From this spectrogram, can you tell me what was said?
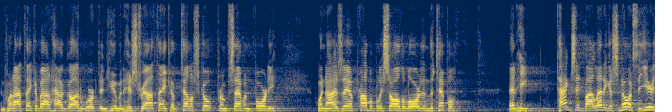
And when I think about how God worked in human history, I think of telescope from 740 when Isaiah probably saw the Lord in the temple and he tags it by letting us know it's the year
